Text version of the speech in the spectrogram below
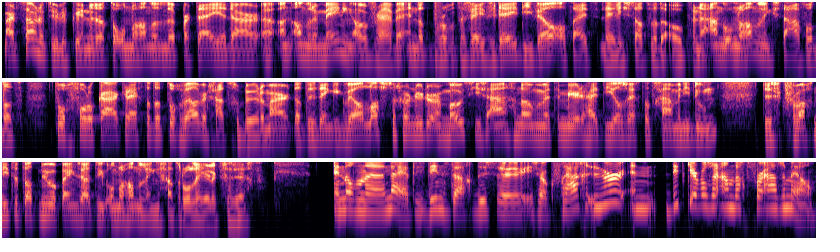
Maar het zou natuurlijk kunnen dat de onderhandelende partijen daar uh, een andere mening over hebben. En dat bijvoorbeeld de VVD, die wel altijd Lelystad wilde openen, aan de onderhandelingstafel dat toch voor elkaar krijgt dat het toch wel weer gaat gebeuren. Maar dat is denk ik wel lastiger nu er een motie is aangenomen met de meerderheid die al zegt dat gaan we niet doen. Dus ik verwacht niet dat dat nu opeens uit die onderhandelingen gaat rollen, eerlijk gezegd. En dan, uh, nou ja, het is dinsdag, dus er is ook vraaguur. En dit keer was er aandacht voor ASML.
